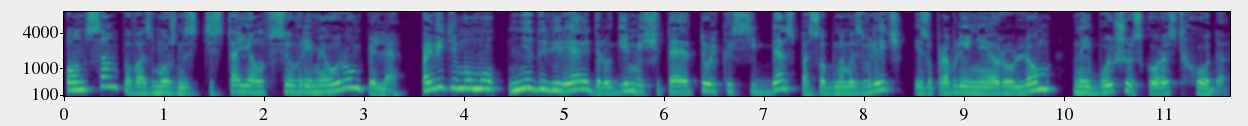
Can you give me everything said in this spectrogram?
Он сам, по возможности, стоял все время у румпеля, по-видимому, не доверяя другим и считая только себя способным извлечь из управления рулем наибольшую скорость хода.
